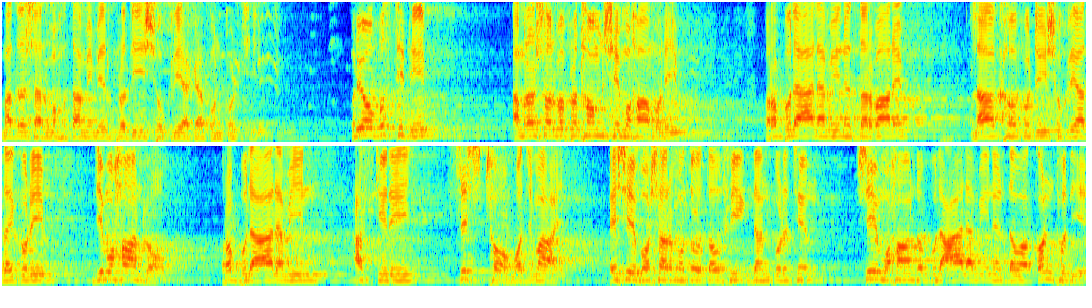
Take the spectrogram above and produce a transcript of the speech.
মাদ্রাসার মহতামিমের প্রতি সুক্রিয়া জ্ঞাপন করছি। প্রিয় উপস্থিতি, আমরা সর্বপ্রথম সে মহামনিব রব্বুল আলমিনের দরবারে লাখ কোটি শুক্রিয়া আদায় করি যে মহান রব, রব্বুল আলমিন আজকের এই শ্রেষ্ঠ মজমায় এসে বসার মতো তৌফিক দান করেছেন। সে মহান রব্বুল আলমিনের দেওয়া কণ্ঠ দিয়ে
